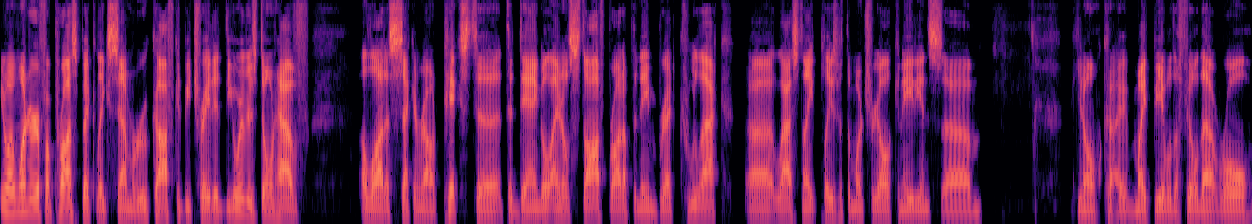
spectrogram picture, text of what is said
You know, I wonder if a prospect like Samorukov could be traded. The Oilers don't have a lot of second round picks to to dangle. I know Stoff brought up the name Brett Kulak uh, last night. Plays with the Montreal Canadiens. Um, you know, I might be able to fill that role,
